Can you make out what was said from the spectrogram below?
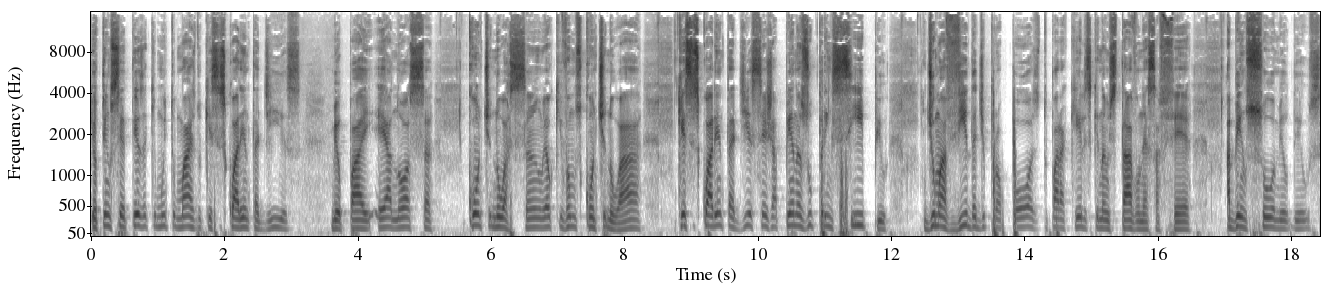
eu tenho certeza que muito mais do que esses 40 dias, meu Pai, é a nossa continuação, é o que vamos continuar. Que esses 40 dias seja apenas o princípio de uma vida de propósito para aqueles que não estavam nessa fé. Abençoa, meu Deus,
